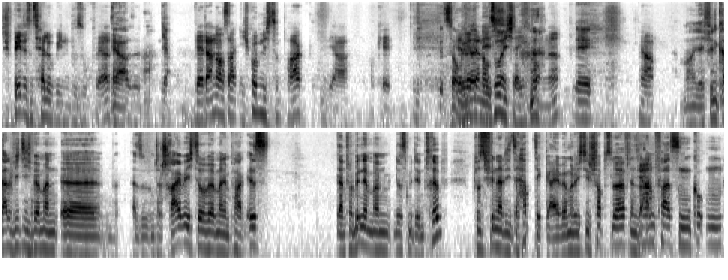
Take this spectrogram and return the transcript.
spätestens Halloween Besuch wert. Ja. Also, Ja. wer dann noch sagt, ich komme nicht zum Park, ja, okay. Sorry, der wird dann dann auch so nicht. nicht dahin kommen, ne? Nee. Ja. Ja, ich finde gerade wichtig, wenn man, äh, also unterschreibe ich so, wenn man im Park ist, dann verbindet man das mit dem Trip. Plus ich finde halt diese Haptik geil, wenn man durch die Shops läuft, dann so Ja. anfassen, gucken,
